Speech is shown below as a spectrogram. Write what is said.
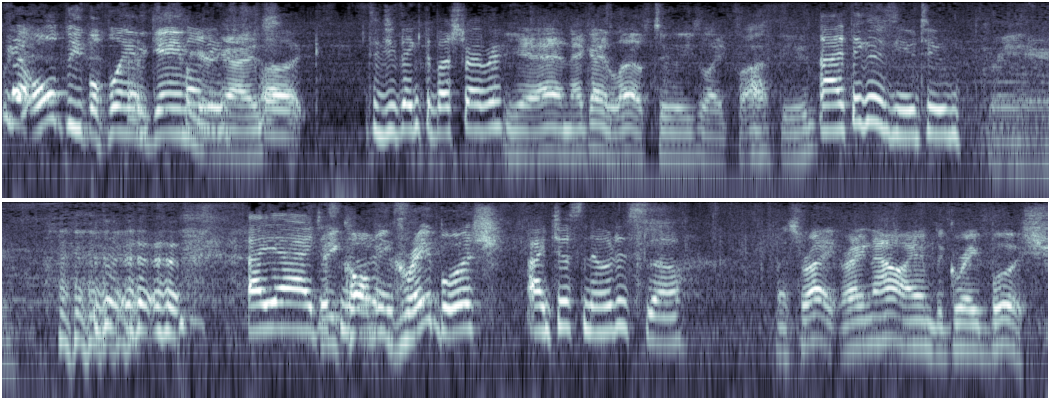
we got old people playing the game here, guys. fuck. Did you thank the bus driver? Yeah, and that guy left too. He's like, fuck, dude. I think it was YouTube. Gray hair. Uh, yeah, I just They call me. Gray Bush. I just noticed though. That's right. Right now, I am the Gray Bush.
